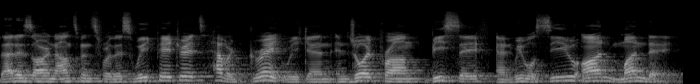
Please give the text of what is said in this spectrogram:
That is our announcements for this week, Patriots. Have a great weekend, enjoy prom, be safe, and we will see you on Monday.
